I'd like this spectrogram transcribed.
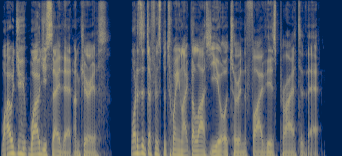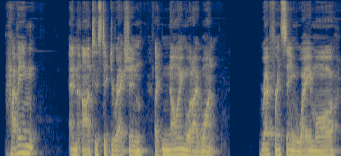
Why would you why would you say that? I'm curious. What is the difference between like the last year or two and the five years prior to that? Having an artistic direction, like knowing what I want, referencing way more,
